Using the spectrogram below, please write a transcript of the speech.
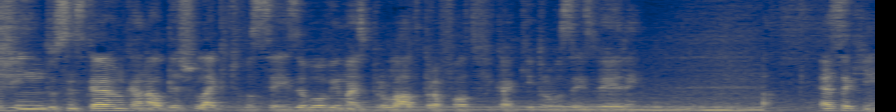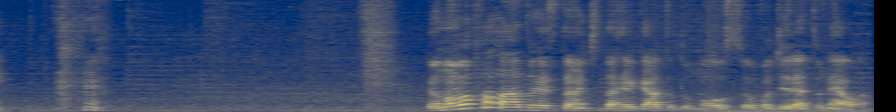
Se inscreve no canal, deixa o like de vocês. Eu vou vir mais pro lado pra foto ficar aqui pra vocês verem. Essa aqui. Eu não vou falar do restante da regata do moço, eu vou direto nela.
